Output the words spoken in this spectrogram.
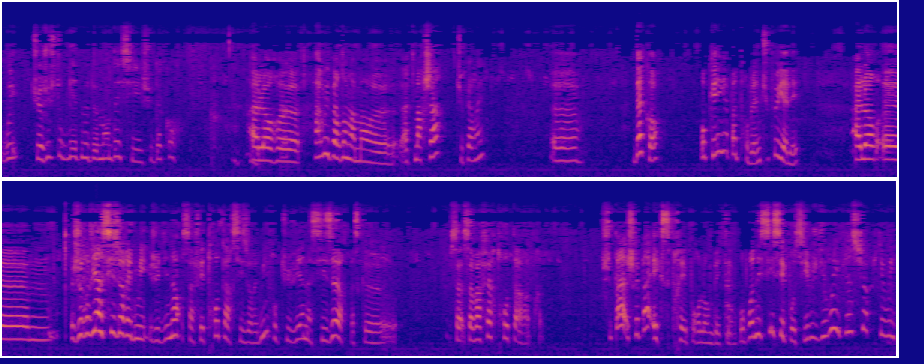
Oui, tu as juste oublié de me demander si je suis d'accord. Alors, euh, ah oui, pardon, maman, euh, Atmarcha, tu permets euh, D'accord, ok, il n'y a pas de problème, tu peux y aller. Alors, euh, je reviens à 6h30. Je dis non, ça fait trop tard, 6h30, il faut que tu viennes à 6h parce que ça, va faire trop tard après. Je ne fais pas exprès pour l'embêter. Vous comprenez? Si c'est possible, je dis oui, bien sûr, je dis oui.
